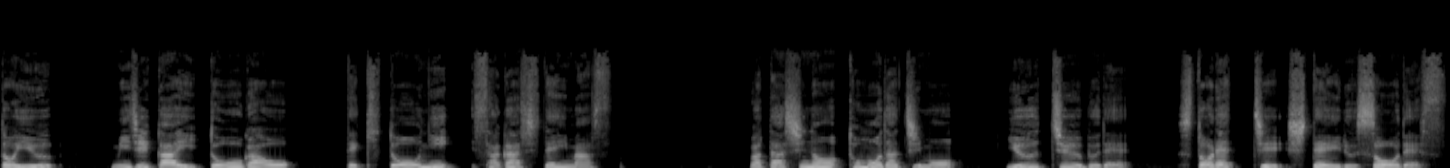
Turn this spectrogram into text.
という短い動画を適当に探しています。私の友達も YouTube でストレッチしているそうです。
